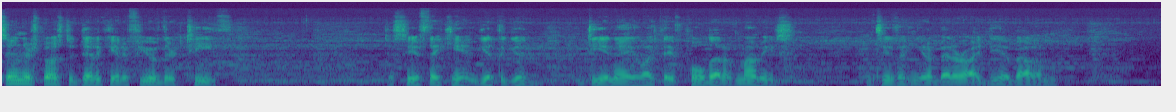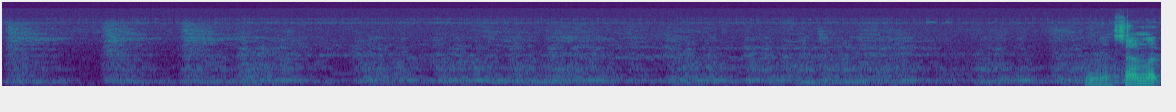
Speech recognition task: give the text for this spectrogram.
Soon they're supposed to dedicate a few of their teeth to see if they can't get the good DNA like they've pulled out of mummies and see if they can get a better idea about them. Mm, some look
